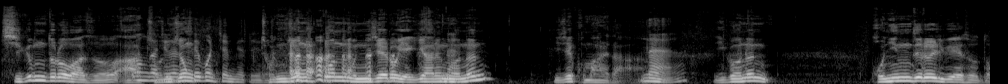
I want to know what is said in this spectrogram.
지금 들어와서 아 전정 세 번째입니다. 전정권 문제로 얘기하는 거는 이제 그만하다. 네. 이거는 본인들을 위해서도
